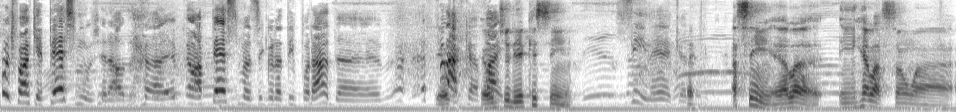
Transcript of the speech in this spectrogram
Pode falar que é péssimo, Geraldo? É uma péssima segunda temporada? É fraca, eu, eu diria que sim. Sim, né, cara? Assim, ela, em relação a,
